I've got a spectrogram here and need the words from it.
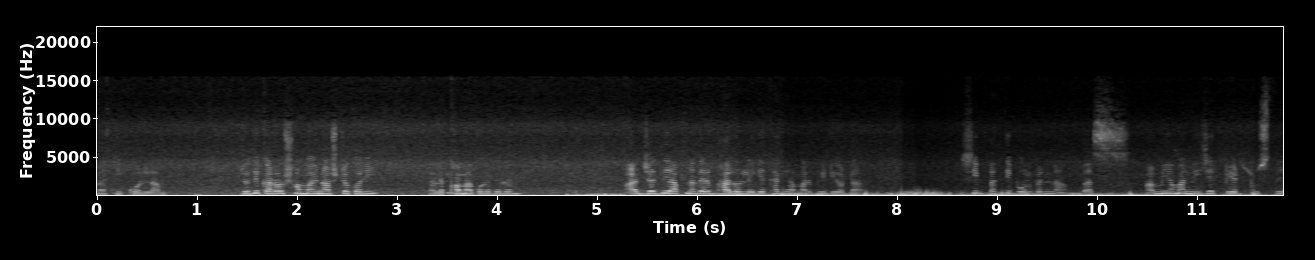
বা কী করলাম। যদি কারোর সময় নষ্ট করি, তাহলে ক্ষমা করে দেবেন। আর যদি আপনাদের ভালো লেগে থাকে আমার ভিডিওটা সিম্পাতি বলবেন না বাস আমি আমার নিজের পেট পুষতে,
